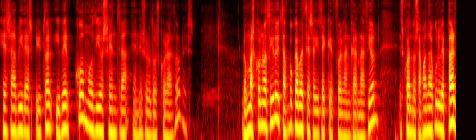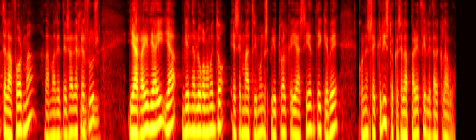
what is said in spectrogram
esa vida espiritual y ver cómo Dios entra en esos dos corazones. Lo más conocido, y tampoco a veces se dice que fue en la encarnación, es cuando San Juan de la Cruz le parte la forma a la Madre Teresa de Jesús, y a raíz de ahí ya viene luego el momento ese matrimonio espiritual que ella siente y que ve con ese Cristo que se le aparece y le da el clavo.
